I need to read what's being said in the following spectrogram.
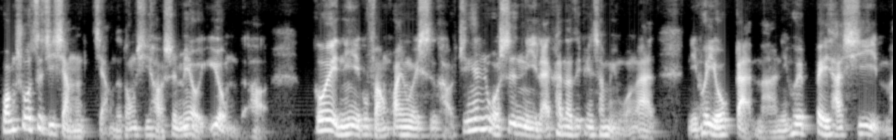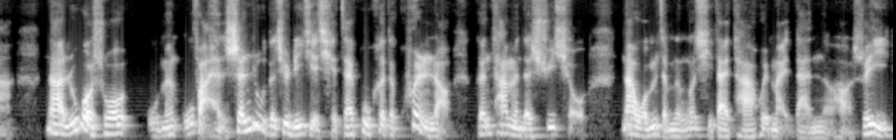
光说自己想讲的东西哈是没有用的哈。各位，你也不妨换一位思考。今天如果是你来看到这篇商品文案，你会有感吗？你会被它吸引吗？那如果说我们无法很深入的去理解潜在顾客的困扰跟他们的需求，那我们怎么能够期待他会买单呢？哈，所以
